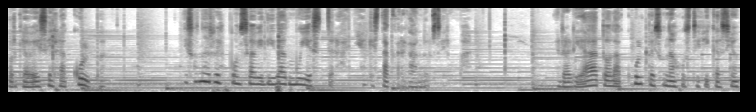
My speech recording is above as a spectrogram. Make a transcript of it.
porque a veces la culpa es una responsabilidad muy extraña que está cargando el ser humano. En realidad toda culpa es una justificación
